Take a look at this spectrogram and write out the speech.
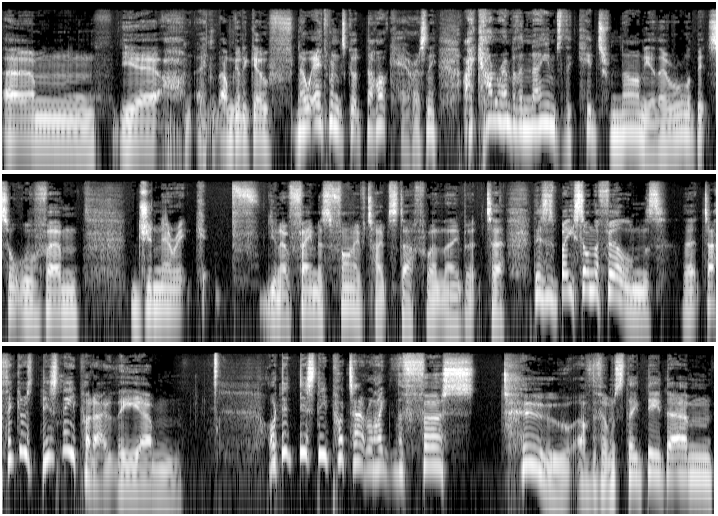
um, yeah, oh, I'm going to go. F- no, Edmund's got dark hair, hasn't he? I can't remember the names of the kids from Narnia. They were all a bit sort of um, generic, you know, famous five type stuff, weren't they? But uh, this is based on the films that I think it was Disney put out. The um, or did Disney put out like the first two of the films? They did. Um,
